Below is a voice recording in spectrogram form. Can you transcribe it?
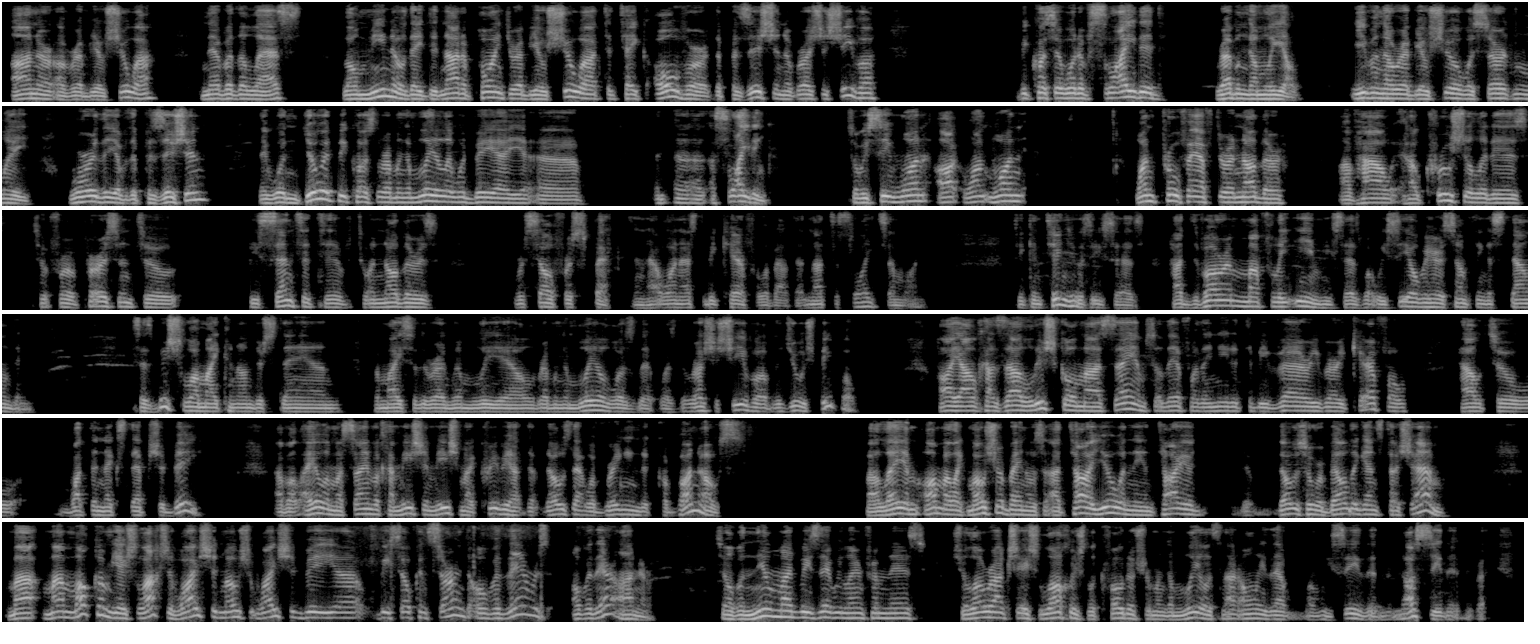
honor of Rabbi Yoshua. Nevertheless, Lomino, they did not appoint Rabbi Yoshua to take over the position of Rosh Yeshiva because it would have slighted Rabban Gamliel. Even though Rabbi Yoshua was certainly worthy of the position, they wouldn't do it because the Rabban Gamliel, would be a, uh, a, a, a slighting. So we see one, uh, one, one, one proof after another of how, how crucial it is to, for a person to be sensitive to another's self-respect and how one has to be careful about that, not to slight someone. So he continues, he says, Hadvarim mafli'im, he says, what we see over here is something astounding. He says, Bishlam I can understand, from Maisa of the Rebbe Gamliel. Rebbe Gamliel was the was the Rosh Yeshiva of the Jewish people. Hay al Chazal lishkol maaseim, so therefore they needed to be very very careful how to what the next step should be. Those that were bringing the korbanos, like Moshe Rabbeinu, tell you and the entire those who rebelled against Hashem, Ma mokum yesh Why should Moshe? Why should we uh, be so concerned over their over their honor? So the nilmad we learn from this. It's not only that when we see the Nasi, the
